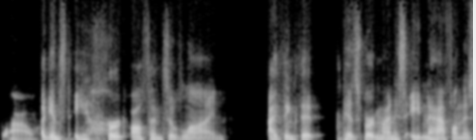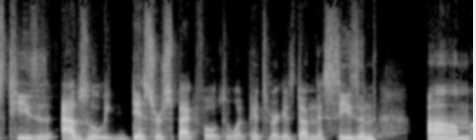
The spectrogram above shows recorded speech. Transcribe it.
Wow. against a hurt offensive line. I think that Pittsburgh minus eight and a half on this tease is absolutely disrespectful to what Pittsburgh has done this season. Um,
